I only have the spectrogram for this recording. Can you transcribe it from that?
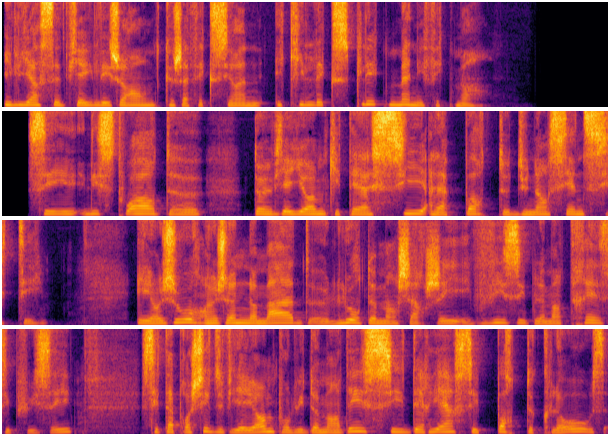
Il y a cette vieille légende que j'affectionne et qui l'explique magnifiquement. C'est l'histoire de, d'un vieil homme qui était assis à la porte d'une ancienne cité. Et un jour, un jeune nomade, lourdement chargé et visiblement très épuisé, s'est approché du vieil homme pour lui demander si derrière ces portes closes,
